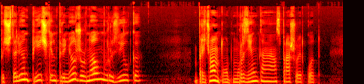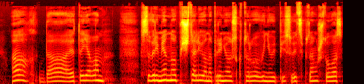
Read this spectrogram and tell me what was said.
почтальон Печкин, принес журнал «Мурзилка». «При чем тут Мурзилка?» – спрашивает кот. «Ах, да, это я вам современного почтальона принес, которого вы не выписываете, потому что у вас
